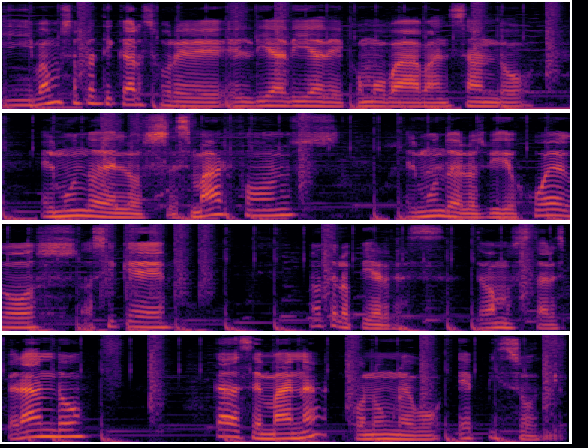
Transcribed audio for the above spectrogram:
y vamos a platicar sobre el día a día de cómo va avanzando el mundo de los smartphones, el mundo de los videojuegos, así que no te lo pierdas. Te vamos a estar esperando cada semana con un nuevo episodio.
